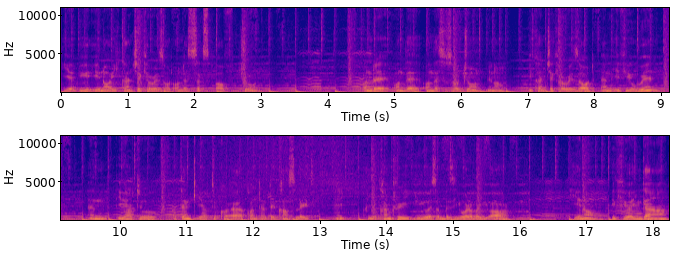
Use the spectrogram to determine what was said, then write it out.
you, you, you know you can check your result on the 6th of June on the on the on the 6th of June. You know, you can check your result, and if you win, and you have to, I think you have to uh, contact the consulate in your country, your U.S. embassy, wherever you are. You know, if you're in Ghana,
